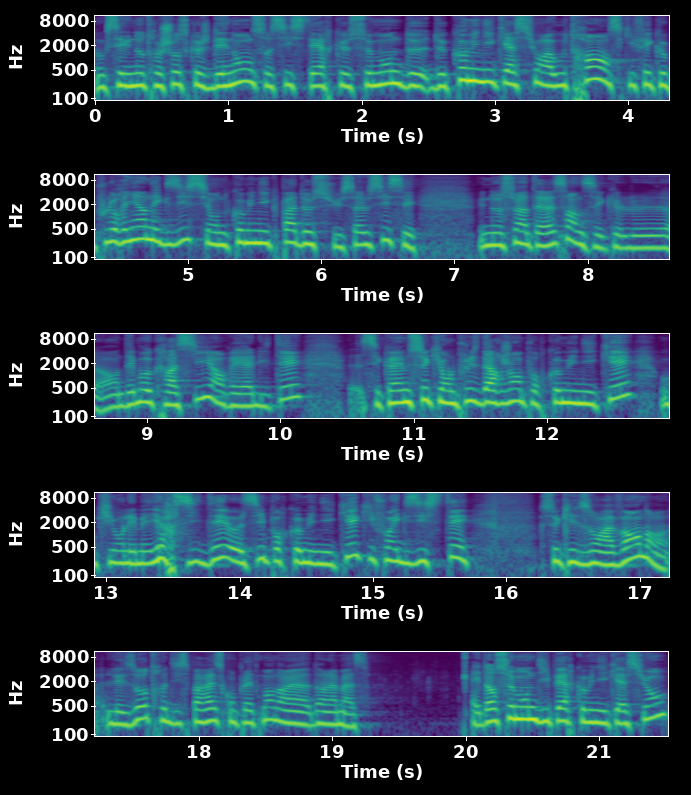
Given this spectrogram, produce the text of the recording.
Donc, c'est une autre chose que je dénonce aussi, c'est-à-dire que ce monde de, de, communication à outrance, qui fait que plus rien n'existe si on ne communique pas dessus. Ça aussi, c'est une notion intéressante, c'est que le, en démocratie, en réalité, c'est quand même ceux qui ont le plus d'argent pour communiquer ou qui ont les meilleures idées aussi pour communiquer, qui font exister ce qu'ils ont à vendre. Les autres disparaissent complètement dans la, masse. Et dans ce monde d'hypercommunication,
